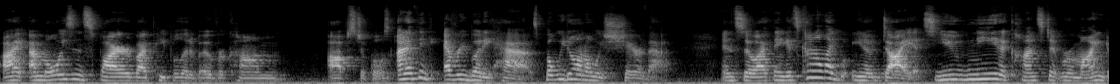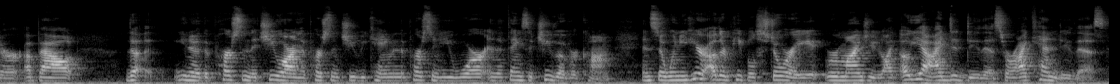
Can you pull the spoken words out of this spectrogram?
I, I'm always inspired by people that have overcome obstacles. And I think everybody has, but we don't always share that. And so I think it's kind of like, you know, diets. You need a constant reminder about the you know the person that you are and the person that you became and the person you were and the things that you've overcome and so when you hear other people's story it reminds you like oh yeah i did do this or i can do this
